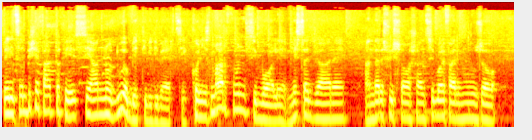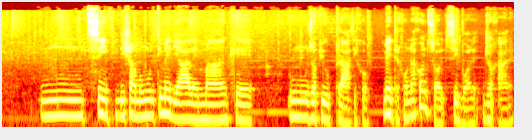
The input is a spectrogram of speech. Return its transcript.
per il semplice fatto che si hanno due obiettivi diversi. Con gli smartphone si vuole messaggiare, andare sui social, si vuole fare un uso, mm, sì, diciamo multimediale, ma anche un uso più pratico, mentre con una console si vuole giocare.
